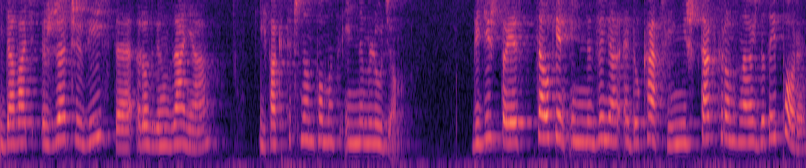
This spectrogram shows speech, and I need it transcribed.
i dawać rzeczywiste rozwiązania i faktyczną pomoc innym ludziom. Widzisz, to jest całkiem inny wymiar edukacji niż ta, którą znałeś do tej pory.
